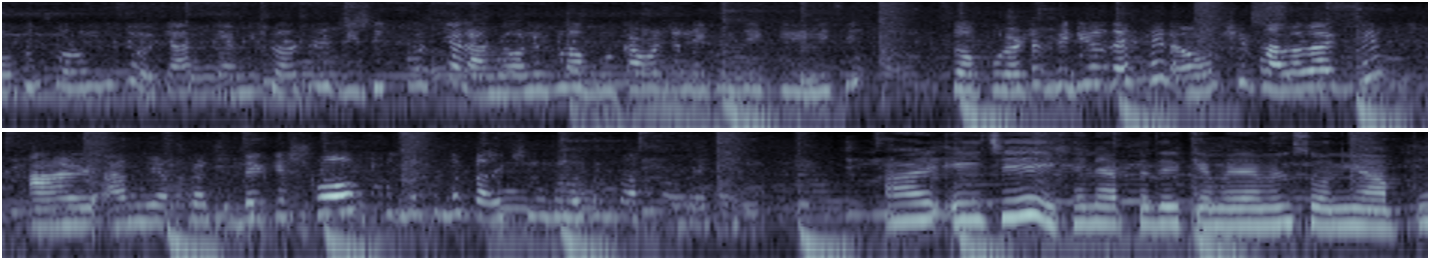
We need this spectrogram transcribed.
নতুন শোরুম দিচ্ছে ওইটা আজকে আমি সরাসরি ভিজিট করছি। আর আমি অনেকগুলো বোরকা আমার জন্য এখান থেকে কিনে নিছি। সো পুরোটা ভিডিও দেখেন, অবশ্যই ভালো লাগবে। আর আমি আপনাদেরকে সব সুন্দর সুন্দর কালেকশনগুলো কিন্তু দেখাবো। আর এই যে এখানে আপনাদের ক্যামেরাম্যান সোনিয়া আপু,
